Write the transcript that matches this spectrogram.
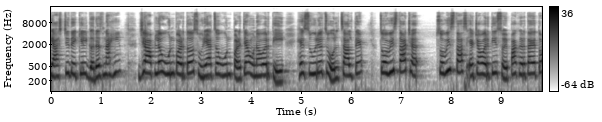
गॅसची देखील गरज नाही. जे आपलं ऊन पडतं सूर्याचं ऊन पडत्या उन्हावरती हे सूर्यचूल चालते. चोवीस तास चोवीस तास याच्यावरती स्वयंपाक करता येतो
